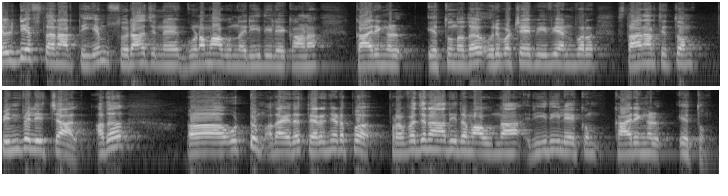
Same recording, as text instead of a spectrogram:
എൽ ഡി എഫ് സ്ഥാനാർത്ഥി എം സ്വരാജിന് ഗുണമാകുന്ന രീതിയിലേക്കാണ് കാര്യങ്ങൾ എത്തുന്നത്. ഒരുപക്ഷെ പി വി അൻവർ സ്ഥാനാർത്ഥിത്വം പിൻവലിച്ചാൽ അത് ഒട്ടും അതായത് തെരഞ്ഞെടുപ്പ് പ്രവചനാതീതമാവുന്ന രീതിയിലേക്കും കാര്യങ്ങൾ എത്തും.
